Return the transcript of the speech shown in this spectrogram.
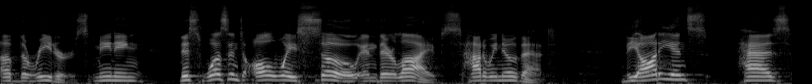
of the readers, meaning this wasn't always so in their lives. How do we know that? The audience has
